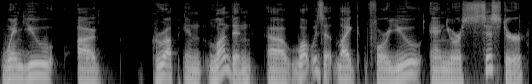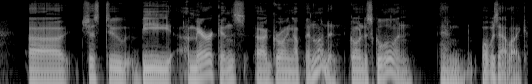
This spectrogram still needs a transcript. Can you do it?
when you uh, grew up in London, uh, what was it like for you and your sister uh, just to be Americans uh, growing up in London, going to school, and, and what was that like?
